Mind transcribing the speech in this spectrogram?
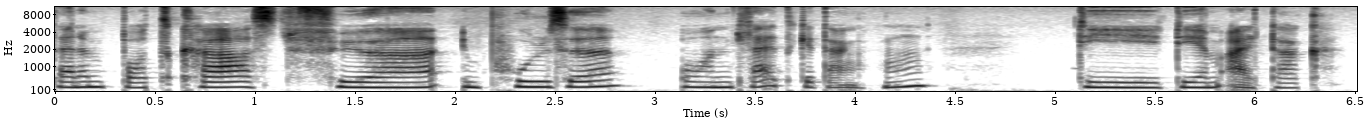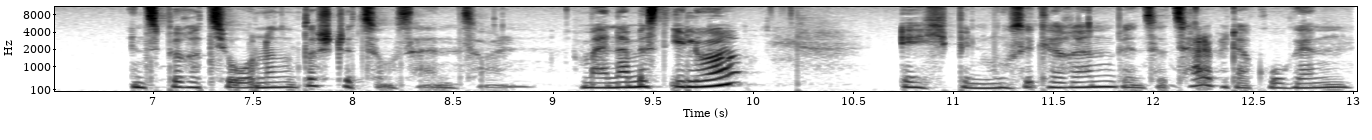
deinem Podcast für Impulse und Leitgedanken, die dir im Alltag Inspiration und Unterstützung sein sollen. Mein Name ist Ilva, ich bin Musikerin, bin Sozialpädagogin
